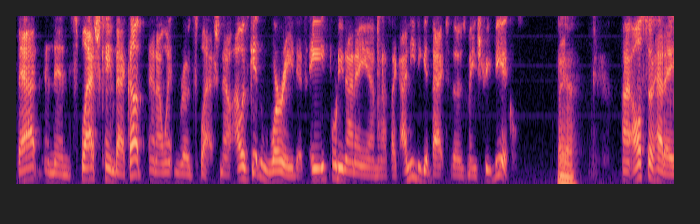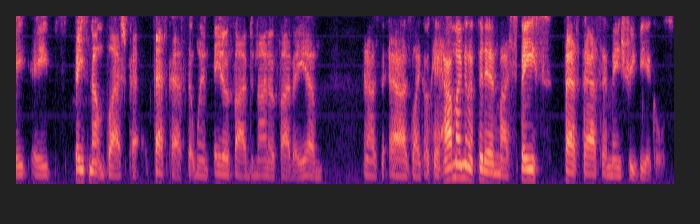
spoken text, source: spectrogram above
that, and then Splash came back up, and I went and rode Splash. Now I was getting worried. It's 8:49 a.m., and I was like, I need to get back to those Main Street vehicles. Yeah. I also had a, a Space Mountain Flash pa- Fast Pass that went 8:05 to 9:05 a.m. And I was I was like, okay, how am I going to fit in my Space Fast Pass and Main Street vehicles?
